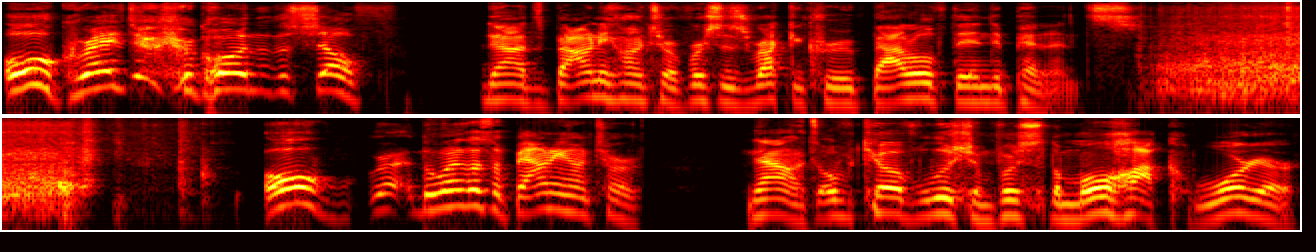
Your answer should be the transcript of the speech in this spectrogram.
Oh, Gravedigger going to the shelf. Now it's Bounty Hunter versus Wrecking Crew, Battle of the Independence. Oh, the winner goes to Bounty Hunter. Now it's Overkill Evolution versus the Mohawk Warrior.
